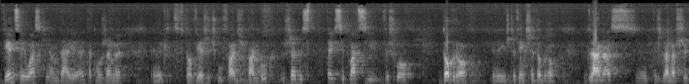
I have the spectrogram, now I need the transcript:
więcej łaski nam daje, tak możemy e, w to wierzyć, ufać, Pan Bóg, żeby z tej sytuacji wyszło dobro, e, jeszcze większe dobro dla nas, też dla naszych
